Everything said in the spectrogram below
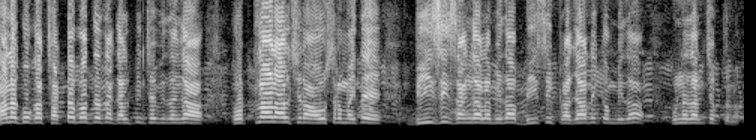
మనకు ఒక చట్టబద్ధత కల్పించే విధంగా కొట్లాడాల్సిన అవసరం అయితే బీసీ సంఘాల మీద బీసీ ప్రజానికం మీద ఉన్నదని చెప్తున్నాం.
